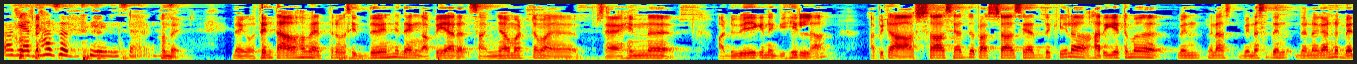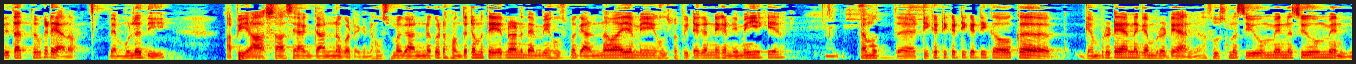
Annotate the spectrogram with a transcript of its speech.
වගේ අදහසක් තියෙනවා. හොඳයි. දැන් ඔතෙන්ට ආවහම ඇත්තටම සිද්ධ වෙන්නේ දැන් අපේ අර සංඥා මට්ටම සෑහෙන්න අඩු වෙගෙන ගිහිල්ලා අපිට ආස්වාසයක්ද ප්‍රස්වාසයක්ද කියලා හරියටම වෙනස් වෙනස දැනගන්න බැරි තත්වයකට යනවා. දැන් මුලදී අපි ආස්වාසයක් ගන්නකොට කියන හුස්ම ගන්නකොට හොඳටම තේරෙනවානේ දැන් මේ හුස්ම ගන්නවය මේ හුස්ම පිට කරන එක නෙමෙයි කියලා. නමුත් ටික ටික ටික ටික ඕක ගැඹුරට යන්න ගැඹුරට යන්න හුස්ම සියුම් වෙන්න සියුම් වෙන්න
